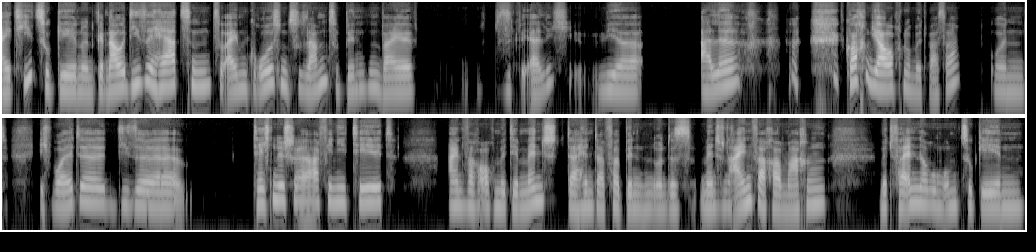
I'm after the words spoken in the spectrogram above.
IT zu gehen und genau diese Herzen zu einem großen zusammenzubinden, weil, sind wir ehrlich, wir alle kochen ja auch nur mit Wasser. Und ich wollte diese technische Affinität einfach auch mit dem Mensch dahinter verbinden und es Menschen einfacher machen, mit Veränderungen umzugehen,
